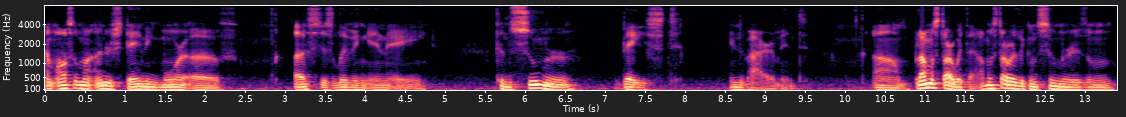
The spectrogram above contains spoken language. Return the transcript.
I'm also my understanding more of us just living in a consumer based environment. Um, but I'm gonna start with that. I'm gonna start with the consumerism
